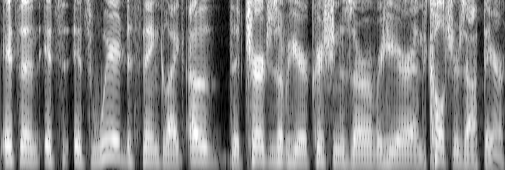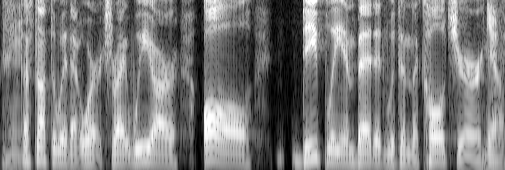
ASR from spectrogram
it's a it's it's weird to think like oh the church is over here christians are over here and the culture's out there. That's not the way that works right? We are all deeply embedded within the culture. Yeah.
